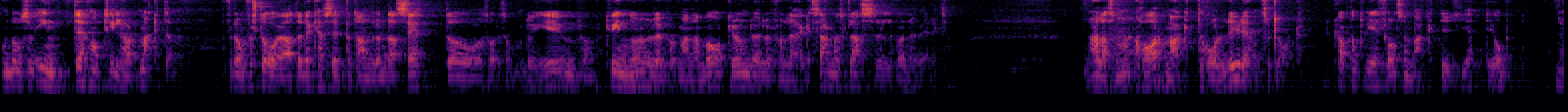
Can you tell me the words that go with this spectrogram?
Om de som inte har tillhört makten. För de förstår ju att det kan se ut på ett annorlunda sätt och så. Liksom. Det är ju kvinnor eller från annan bakgrund eller från lägre samhällsklasser eller vad det nu är. Liksom. Alla som har makt håller ju den såklart klart man inte vill ge ifrån sig makt. Det är ju jättejobbigt. Ja,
